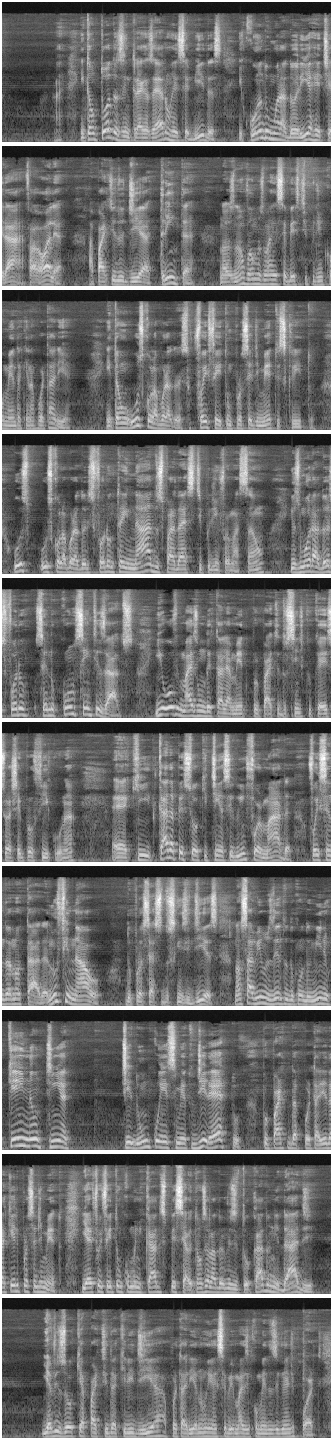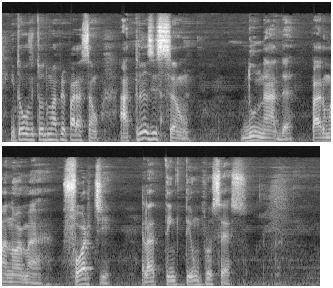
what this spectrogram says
Então, todas as entregas eram recebidas e quando o morador ia retirar, falava, olha, a partir do dia 30, nós não vamos mais receber esse tipo de encomenda aqui na portaria. Então, os colaboradores, foi feito um procedimento escrito, os, os colaboradores foram treinados para dar esse tipo de informação e os moradores foram sendo conscientizados. E houve mais um detalhamento por parte do síndico, que é isso eu achei profícuo, né? É que cada pessoa que tinha sido informada foi sendo anotada. No final do processo dos 15 dias, nós sabíamos dentro do condomínio quem não tinha tido um conhecimento direto por parte da portaria daquele procedimento. E aí foi feito um comunicado especial. Então o zelador visitou cada unidade e avisou que a partir daquele dia a portaria não ia receber mais encomendas de grande porte. Então houve toda uma preparação. A transição do nada para uma norma forte, ela tem que ter um processo.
